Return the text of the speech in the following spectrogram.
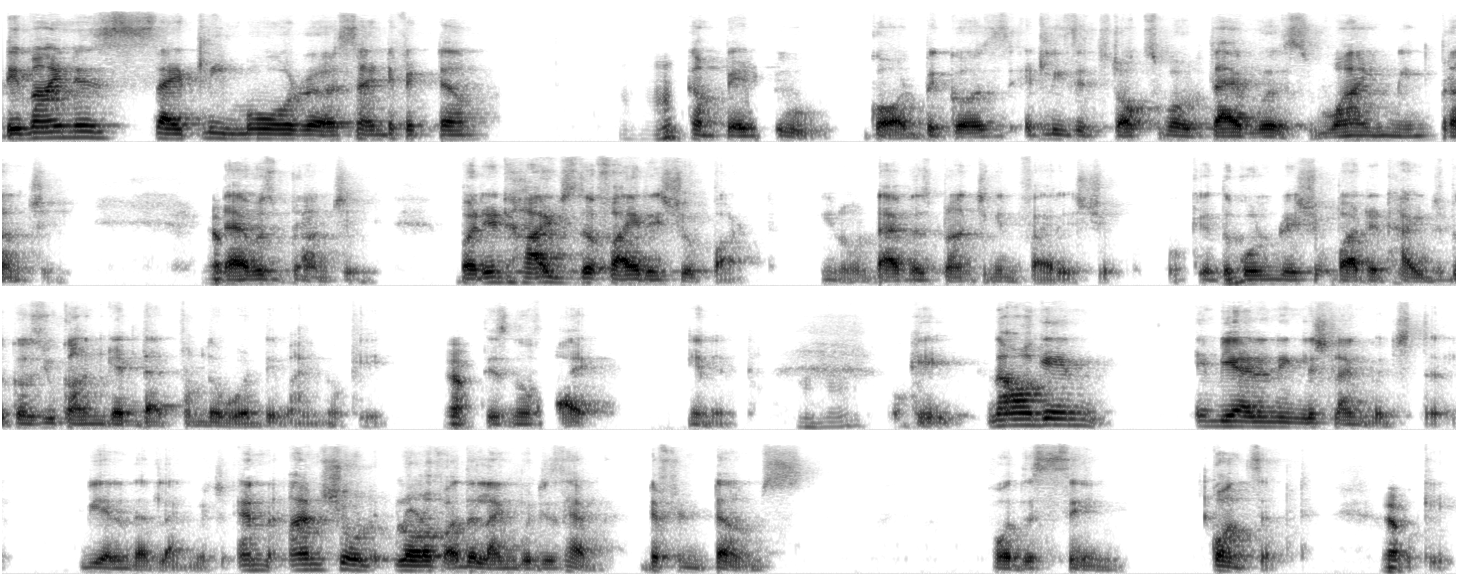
divine is slightly more uh, scientific term mm-hmm. compared to God because at least it talks about diverse. Wine means branching, yep. diverse branching, but it hides the phi ratio part. You know, diverse branching in phi ratio. Okay, the mm-hmm. golden ratio part it hides because you can't get that from the word divine. Okay, yeah. there's no phi in it. Mm-hmm. Okay, now again, we are in English language still. We are in that language, and I'm sure a lot of other languages have different terms for the same concept. Yep. Okay,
